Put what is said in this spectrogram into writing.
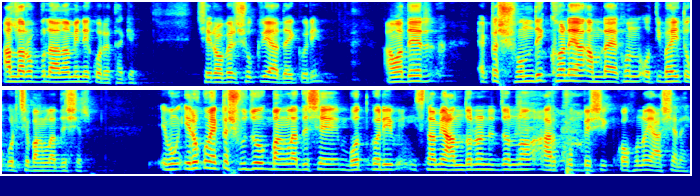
আল্লাহ রব্বুল আলমিনে করে থাকে। সেই রবের শুক্রিয়া আদায় করি। আমাদের একটা সন্ধিক্ষণে আমরা এখন অতিবাহিত করছি বাংলাদেশের। এবং এরকম একটা সুযোগ বাংলাদেশে বোধ করি ইসলামী আন্দোলনের জন্য আর খুব বেশি কখনোই আসে নাই।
